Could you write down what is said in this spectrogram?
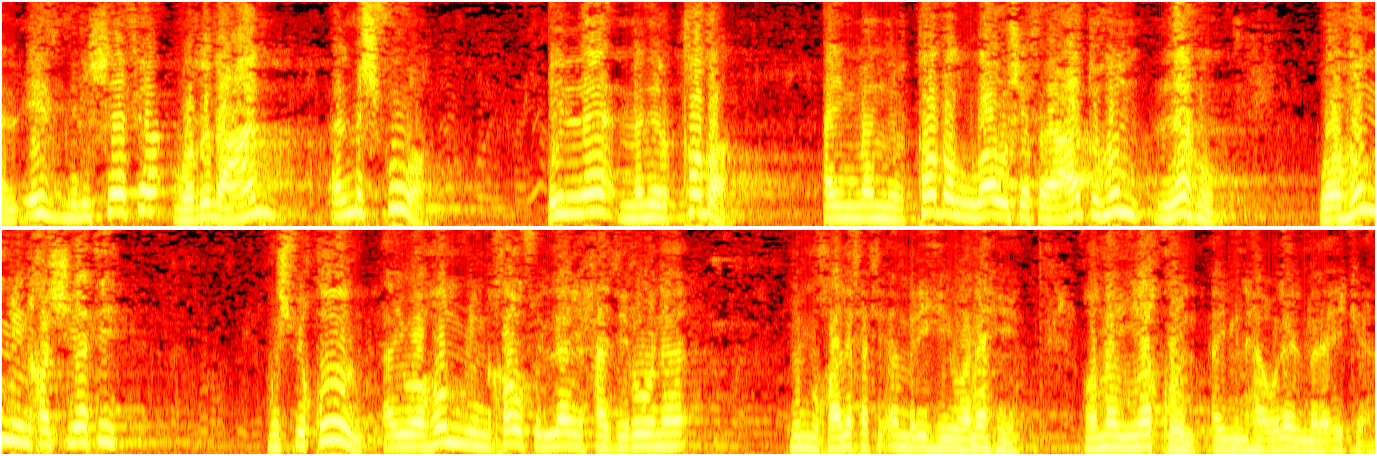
الإذن للشافع والرضا عن المشفوع. إلا من ارتضى أي من ارتضى الله شفاعتهم له. وهم من خشيته مشفقون أي وهم من خوف الله حذرون من مخالفة أمره ونهيه. ومن يقل أي من هؤلاء الملائكة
